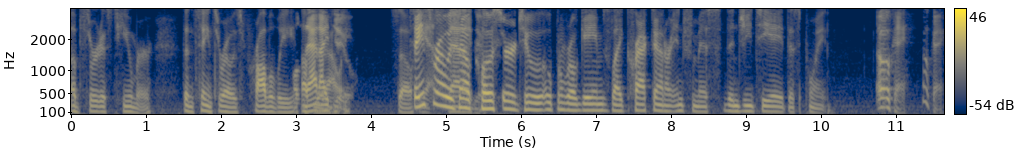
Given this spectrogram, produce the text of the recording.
absurdist humor, then Saints Row is probably Well, that I alley. do. So Saints Yes, Row is now closer to open world games like Crackdown or Infamous than GTA at this point. Okay. Okay.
